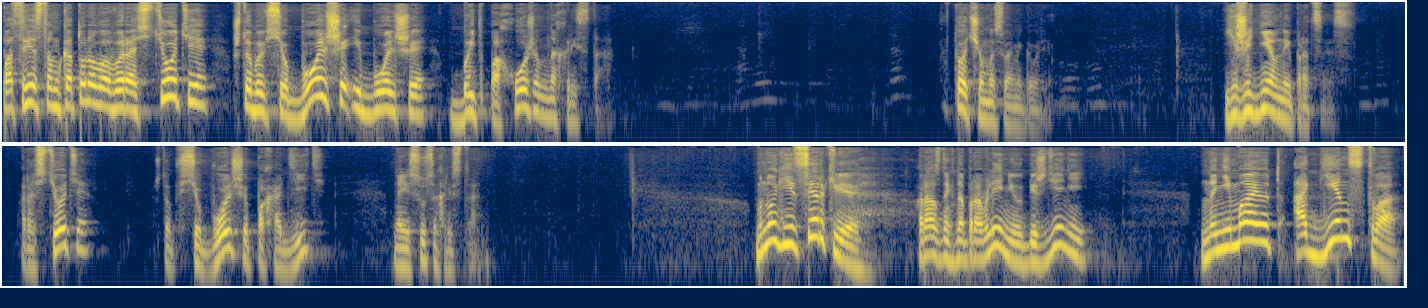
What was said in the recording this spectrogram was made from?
посредством которого вы растете, чтобы все больше и больше быть похожим на Христа. То, о чем мы с вами говорим. Ежедневный процесс. Растете, чтобы все больше походить на Иисуса Христа. Многие церкви разных направлений, убеждений нанимают агентство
